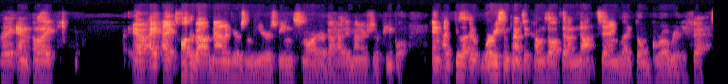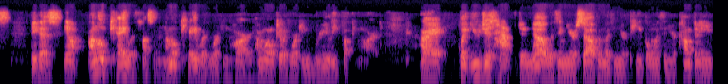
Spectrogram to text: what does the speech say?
right and like you know, I, I talk about managers and leaders being smarter about how they manage their people. And I feel I worry sometimes it comes off that I'm not saying like don't grow really fast because you know I'm okay with hustling. I'm okay with working hard. I'm okay with working really fucking hard. All right. But you just have to know within yourself and within your people and within your company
